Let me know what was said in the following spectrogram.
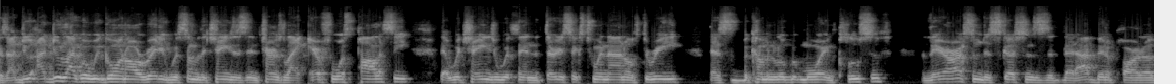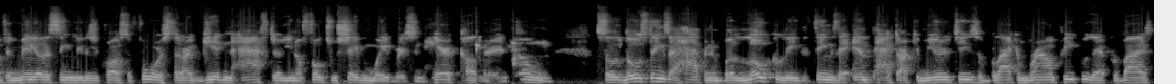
because I do I do like where we're going already with some of the changes in terms like Air Force policy that we're changing within the 362903 that's becoming a little bit more inclusive. There are some discussions that, that I've been a part of and many other senior leaders across the force that are getting after, you know, folks with shaving waivers and hair color and tone. So those things are happening, but locally, the things that impact our communities of black and brown people that provides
